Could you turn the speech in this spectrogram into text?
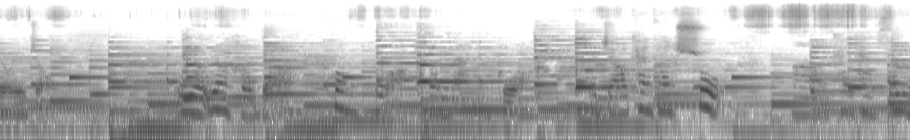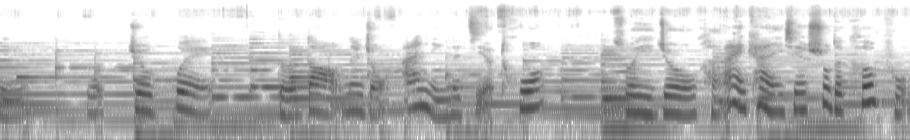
有一种，我有任何的困惑和难过，我只要看看树啊，看看森林，我。就会得到那种安宁的解脱，所以就很爱看一些树的科普。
